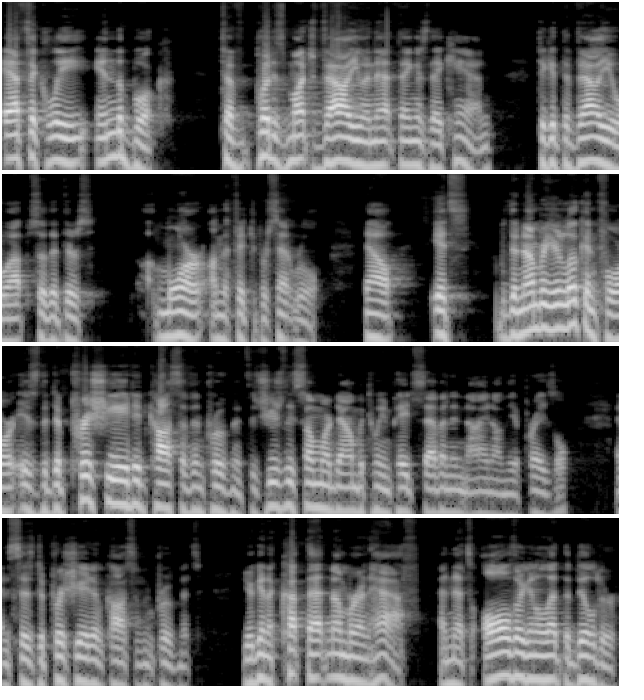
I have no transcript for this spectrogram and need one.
ethically in the book to put as much value in that thing as they can to get the value up so that there's more on the 50% rule. Now, it's the number you're looking for is the depreciated cost of improvements. It's usually somewhere down between page seven and nine on the appraisal. And it says depreciated cost of improvements. You're going to cut that number in half, and that's all they're going to let the builder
